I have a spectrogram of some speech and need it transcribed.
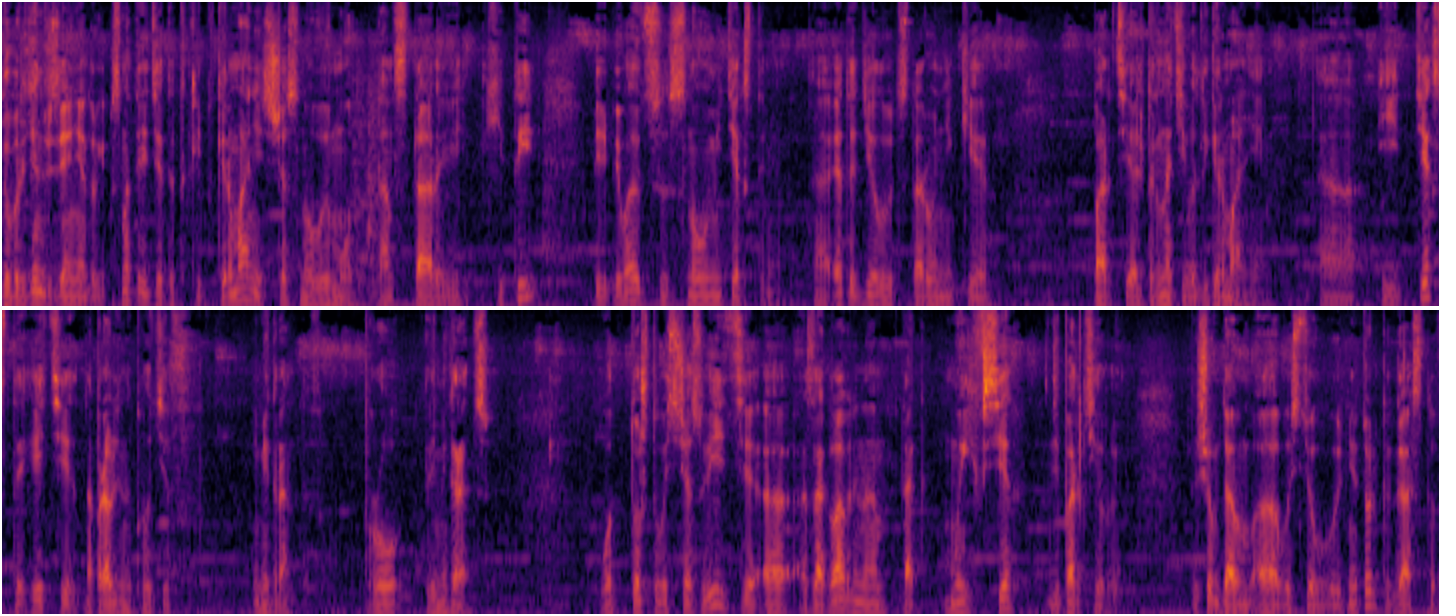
Добрый день, друзья и недруги. Посмотрите этот клип. В Германии сейчас новый мод. Там старые хиты перепеваются с новыми текстами. А, это делают сторонники партии «Альтернатива для Германии». А, и тексты эти направлены против иммигрантов, про ремиграцию. Вот то, что вы сейчас увидите, а, заглавлено так «Мы их всех депортируем». Причем там э, выстегивают не только гастов,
